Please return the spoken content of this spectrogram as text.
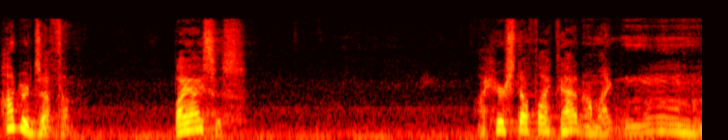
hundreds of them, by ISIS. I hear stuff like that, and I'm like, mm,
